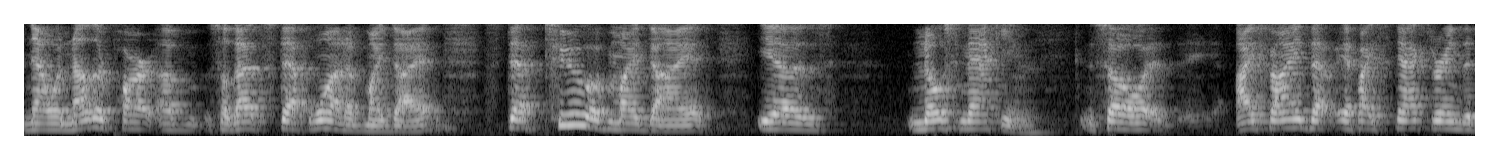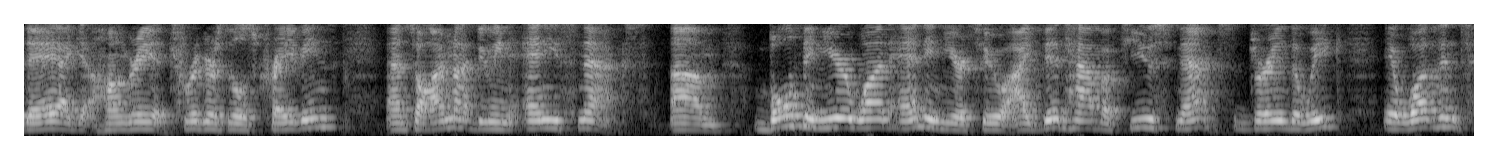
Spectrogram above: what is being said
Now another part of, so that's step one of my diet. Step two of my diet is no snacking. So I find that if I snack during the day, I get hungry, it triggers those cravings, and so I'm not doing any snacks. Um, both in year one and in year two, I did have a few snacks during the week. It wasn't,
